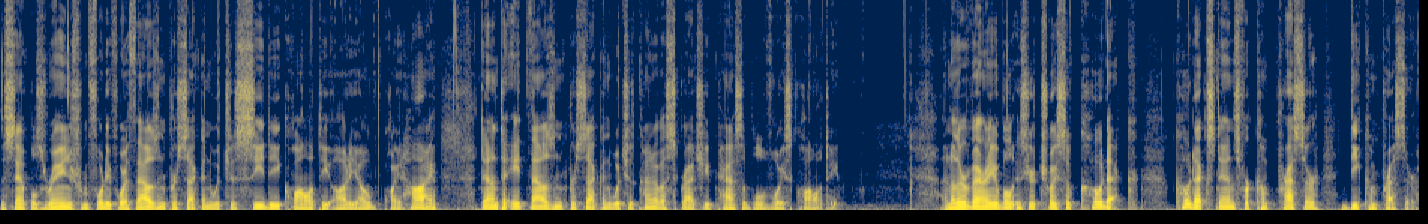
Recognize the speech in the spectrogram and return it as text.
The samples range from 44,000 per second, which is CD quality audio, quite high, down to 8,000 per second, which is kind of a scratchy, passable voice quality. Another variable is your choice of codec. Codec stands for compressor decompressor.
